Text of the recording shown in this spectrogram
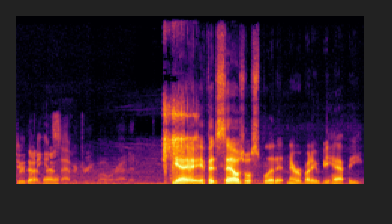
do that now. while we're at it. Yeah, if it sells, we'll split it, and everybody will be happy.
